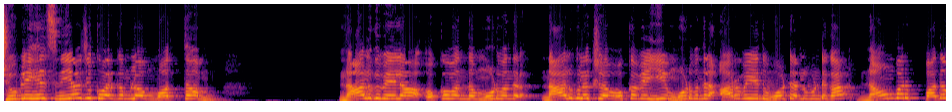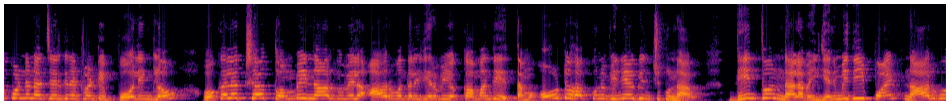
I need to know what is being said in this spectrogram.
జూబ్లీహిల్స్ నియోజకవర్గంలో మొత్తం నాలుగు వేల ఒక వంద మూడు వందల నాలుగు లక్షల ఒక వెయ్యి మూడు వందల అరవై ఐదు ఓటర్లు ఉండగా నవంబర్ పదకొండున జరిగినటువంటి పోలింగ్లో ఒక లక్ష తొంభై నాలుగు వేల ఆరు వందల ఇరవై ఒక్క మంది తమ ఓటు హక్కును వినియోగించుకున్నారు. దీంతో నలభై ఎనిమిది పాయింట్ నాలుగు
